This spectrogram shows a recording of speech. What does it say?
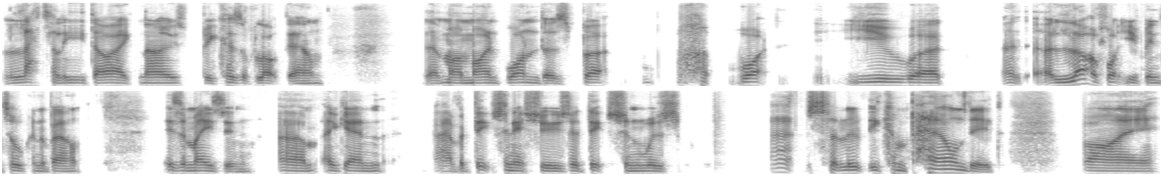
latterly diagnosed because of lockdown, that my mind wanders. But what you, uh, a, a lot of what you've been talking about is amazing. Um, again, I have addiction issues. Addiction was absolutely compounded by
